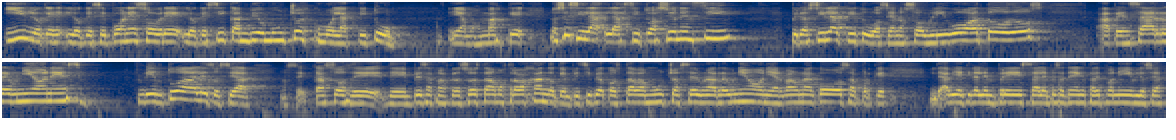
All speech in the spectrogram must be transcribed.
Y lo que, lo que se pone sobre, lo que sí cambió mucho es como la actitud, digamos, más que, no sé si la, la situación en sí, pero sí la actitud, o sea, nos obligó a todos a pensar reuniones virtuales, o sea, no sé, casos de, empresas con las que nosotros estábamos trabajando, que en principio costaba mucho hacer una reunión y armar una cosa porque había que ir a la empresa, la empresa tenía que estar disponible, o sea,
